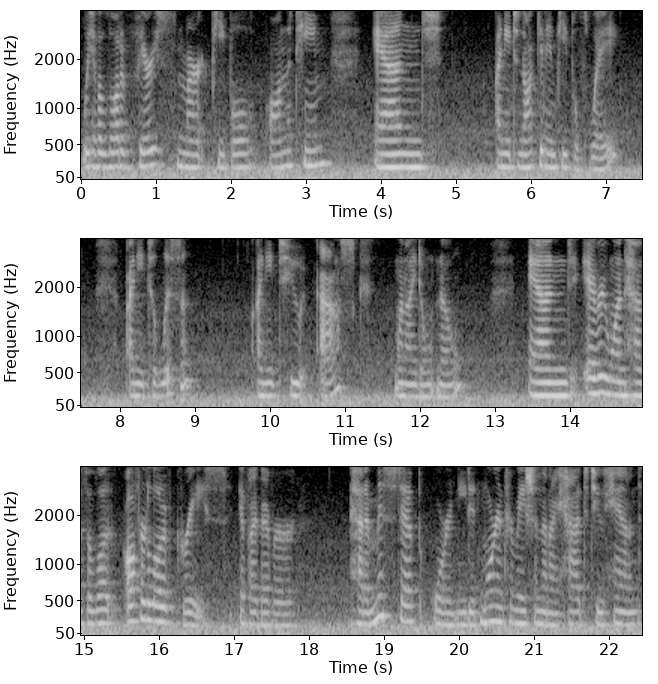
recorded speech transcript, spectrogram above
We have a lot of very smart people on the team, and I need to not get in people's way. I need to listen. I need to ask when I don't know and everyone has a lot offered a lot of grace if I've ever had a misstep or needed more information than I had to hand.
